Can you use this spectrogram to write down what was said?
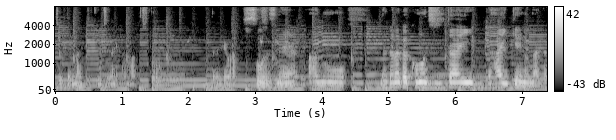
状態になっていくんじゃないかなとちょっと思ったりはそうですね。あの、なかなかこの時代背景の中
